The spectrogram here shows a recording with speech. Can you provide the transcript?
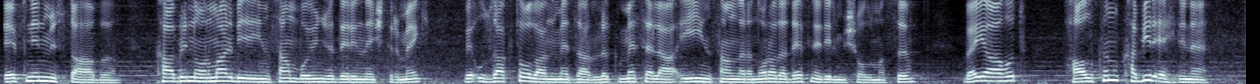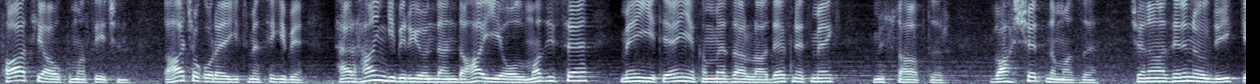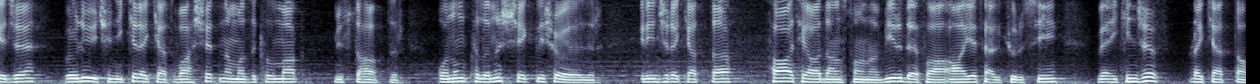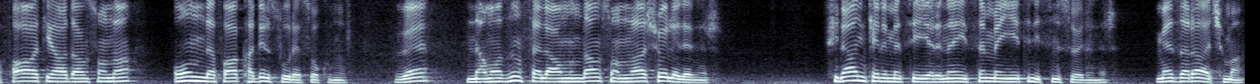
Defnin müstahabı kabri normal bir insan boyunca derinleştirmek ve uzakta olan mezarlık mesela iyi insanların orada defnedilmiş olması veyahut halkın kabir ehline Fatiha okuması için daha çok oraya gitmesi gibi herhangi bir yönden daha iyi olmaz ise meyyiti en yakın mezarlığa defnetmek müstahaptır. Vahşet namazı Cenazenin öldüğü ilk gece ölü için iki rekat vahşet namazı kılmak müstahaptır. Onun kılınış şekli şöyledir. Birinci rekatta Fatiha'dan sonra bir defa ayetel kürsi ve ikinci rekatta Fatiha'dan sonra 10 defa Kadir suresi okunur. Ve namazın selamından sonra şöyle denir. Filan kelimesi yerine ise meyyitin ismi söylenir. Mezarı açmak,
